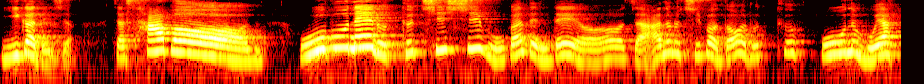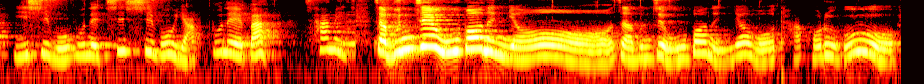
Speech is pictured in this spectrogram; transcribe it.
42가 되죠. 자, 4번. 5분의 루트 75가 된대요. 자, 안으로 집어넣어. 루트 5는 뭐야? 25분의 75 약분해봐. 3이. 자, 문제 5번은요. 자, 문제 5번은요. 뭐 다 거르고,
